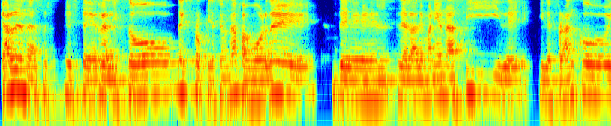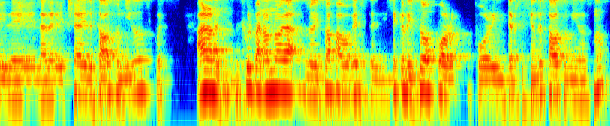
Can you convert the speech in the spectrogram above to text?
Cárdenas este, realizó la expropiación a favor de, de, de la Alemania nazi y de, y de, Franco y de la derecha y de Estados Unidos, pues... Ah, no, disculpa, no, no lo hizo a favor, este, dice que lo hizo por, por intercesión de Estados Unidos, ¿no?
